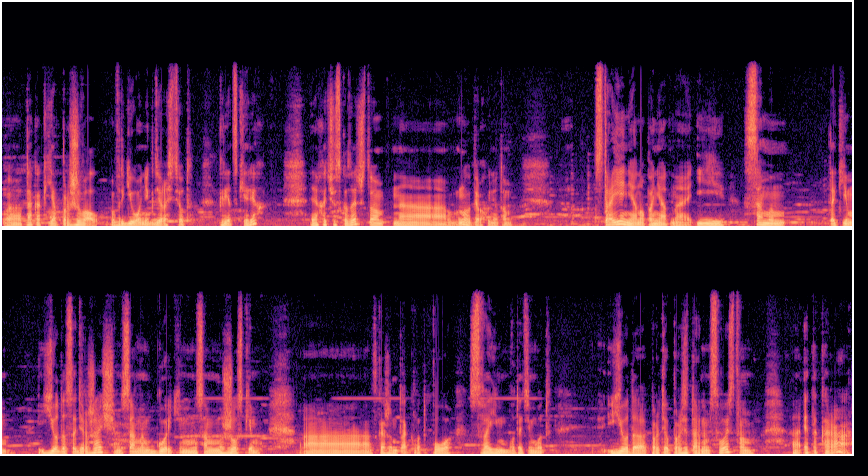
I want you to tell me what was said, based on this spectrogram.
э, так как я проживал в регионе, где растет грецкий орех, я хочу сказать, что, э, ну, во-первых, у него там строение, оно понятное, и самым таким йодосодержащим, самым горьким, самым жестким, а, скажем так, вот по своим вот этим вот йода противопаразитарным свойствам, а, это кора,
